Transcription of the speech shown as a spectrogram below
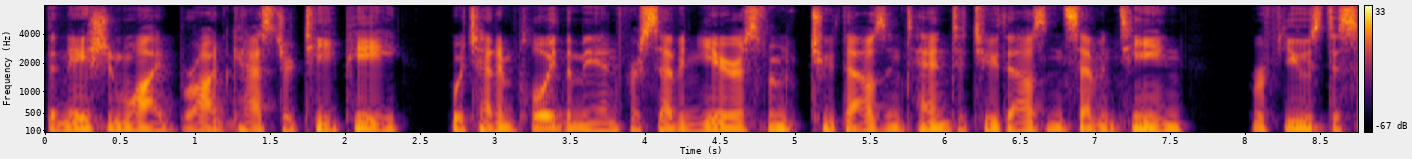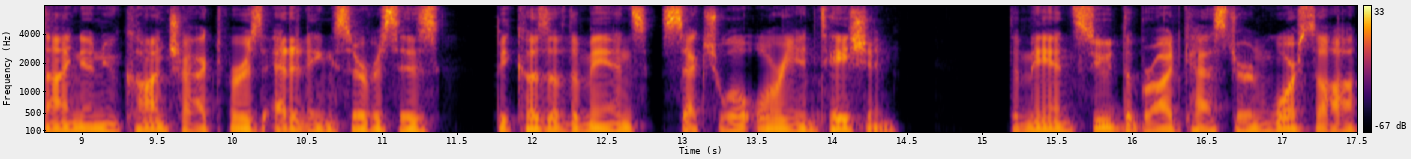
The nationwide broadcaster TP which had employed the man for seven years from 2010 to 2017, refused to sign a new contract for his editing services because of the man's sexual orientation. The man sued the broadcaster in Warsaw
